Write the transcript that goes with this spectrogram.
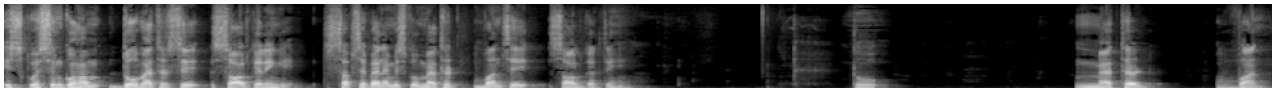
इस क्वेश्चन को हम दो मेथड से सॉल्व करेंगे। सबसे पहले हम इसको मेथड वन से सॉल्व करते हैं। तो मेथड वन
